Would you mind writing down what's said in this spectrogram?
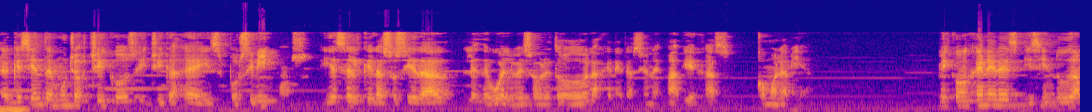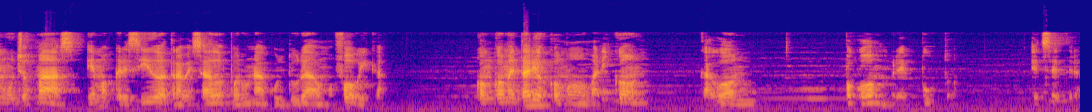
El que sienten muchos chicos y chicas gays por sí mismos, y es el que la sociedad les devuelve, sobre todo las generaciones más viejas, como la mía. Mis congéneres y sin duda muchos más hemos crecido atravesados por una cultura homofóbica, con comentarios como maricón, cagón, poco hombre, puto, etc.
